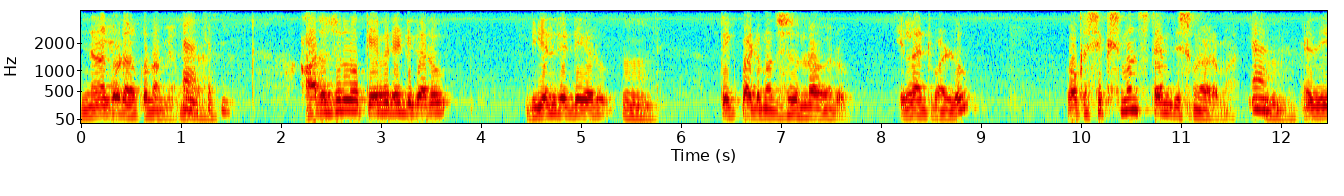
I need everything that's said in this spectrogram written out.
నిన్న కూడా అనుకున్నాం మేము. ఆ, రోజుల్లో కేవీ రెడ్డి గారు బిఎన్ రెడ్డి గారు ఉమ్. పీక్పాటి మధుసూదనరావు గారు ఇలాంటి వాళ్ళు ఒక సిక్స్ మంత్స్ టైం తీసుకున్నారమ్మా. ఇది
